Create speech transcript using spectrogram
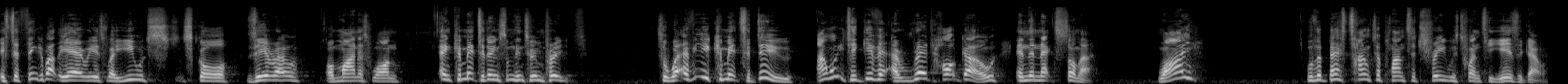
is to think about the areas where you would score zero or minus one and commit to doing something to improve. So, whatever you commit to do, I want you to give it a red hot go in the next summer. Why? Well, the best time to plant a tree was 20 years ago.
